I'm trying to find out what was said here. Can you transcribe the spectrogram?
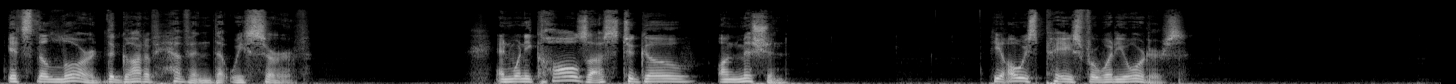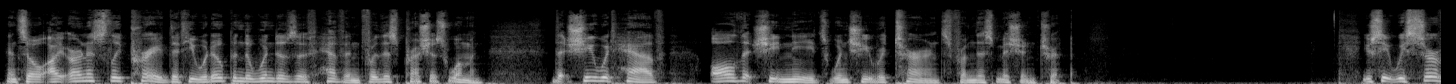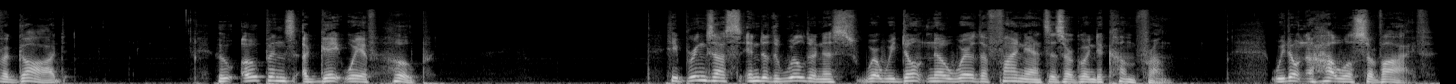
it's the Lord, the God of heaven, that we serve. And when He calls us to go on mission, He always pays for what He orders. And so I earnestly prayed that He would open the windows of heaven for this precious woman, that she would have all that she needs when she returns from this mission trip. You see, we serve a God who opens a gateway of hope. He brings us into the wilderness where we don't know where the finances are going to come from. We don't know how we'll survive.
